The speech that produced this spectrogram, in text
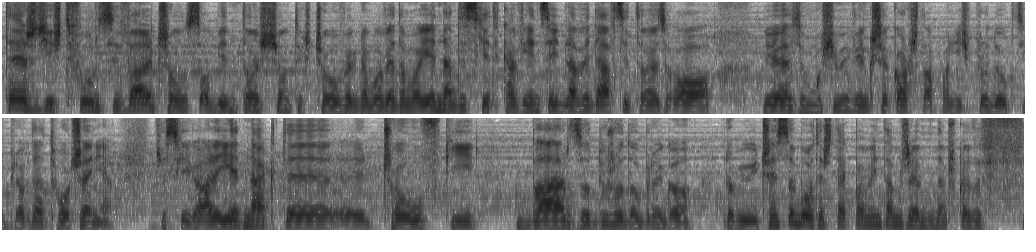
też gdzieś twórcy walczą z objętością tych czołówek, no bo wiadomo, jedna dyskietka więcej dla wydawcy to jest o Jezu, musimy większe koszta ponieść produkcji, prawda, tłoczenia wszystkiego, ale jednak te e, czołówki bardzo dużo dobrego robiły. Często było też tak, pamiętam, że na przykład w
